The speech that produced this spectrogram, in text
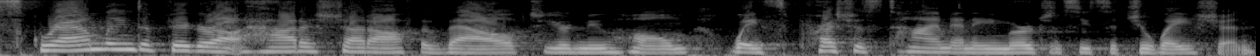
Scrambling to figure out how to shut off the valve to your new home wastes precious time in an emergency situation.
